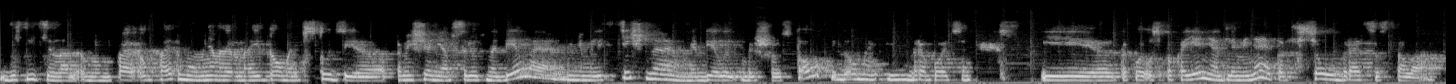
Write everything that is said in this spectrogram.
Действительно, поэтому у меня, наверное, и дома, и в студии помещение абсолютно белое, минималистичное, у меня белый большой стол и дома, и на работе. И такое успокоение для меня — это все убрать со стола.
